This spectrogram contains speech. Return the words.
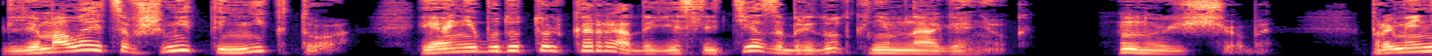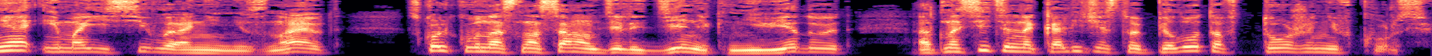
Для малайцев Шмидты никто, и они будут только рады, если те забредут к ним на огонек. Ну еще бы. Про меня и мои силы они не знают, сколько у нас на самом деле денег не ведают, относительно количества пилотов тоже не в курсе.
